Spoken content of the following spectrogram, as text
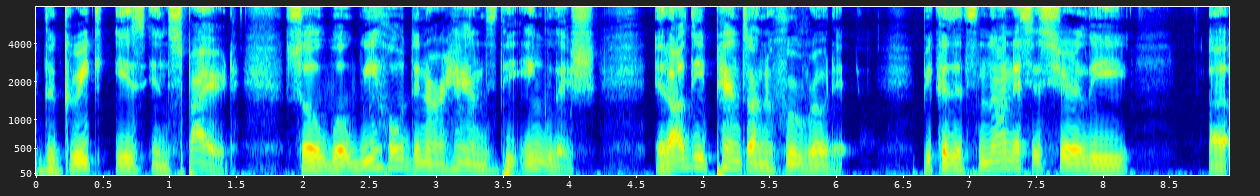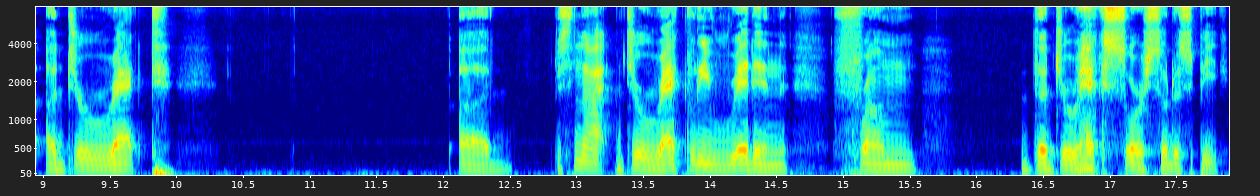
The Greek is inspired. So, what we hold in our hands, the English, it all depends on who wrote it because it's not necessarily a, a direct, uh, it's not directly written from the direct source, so to speak,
